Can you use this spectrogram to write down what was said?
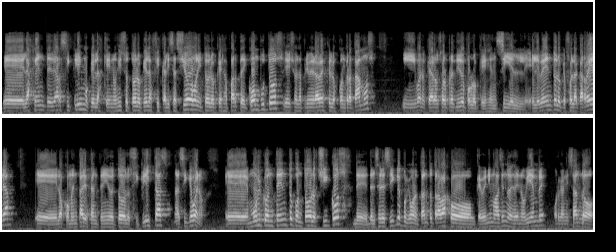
eh, la gente de Arciclismo, que es la que nos hizo todo lo que es la fiscalización y todo lo que es la parte de cómputos, ellos es la primera vez que los contratamos y bueno, quedaron sorprendidos por lo que es en sí el, evento, lo que fue la carrera, eh, los comentarios que han tenido de todos los ciclistas, así que bueno, eh, muy contento con todos los chicos del Cere Cicle, porque bueno, tanto trabajo que venimos haciendo desde noviembre, organizando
